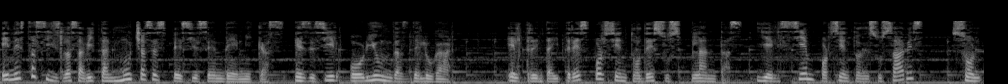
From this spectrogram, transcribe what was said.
En estas islas habitan muchas especies endémicas, es decir, oriundas del lugar. El 33% de sus plantas y el 100% de sus aves son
